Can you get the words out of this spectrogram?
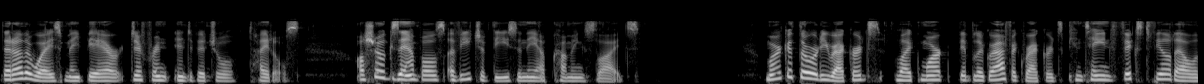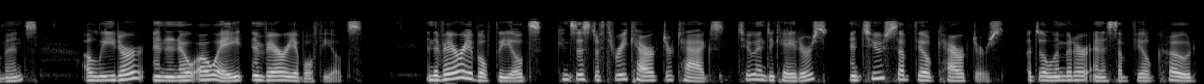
that otherwise may bear different individual titles. I'll show examples of each of these in the upcoming slides. MARC authority records, like MARC bibliographic records, contain fixed field elements, a leader and an 008, and variable fields. And the variable fields consist of three character tags, two indicators, and two subfield characters, a delimiter and a subfield code,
